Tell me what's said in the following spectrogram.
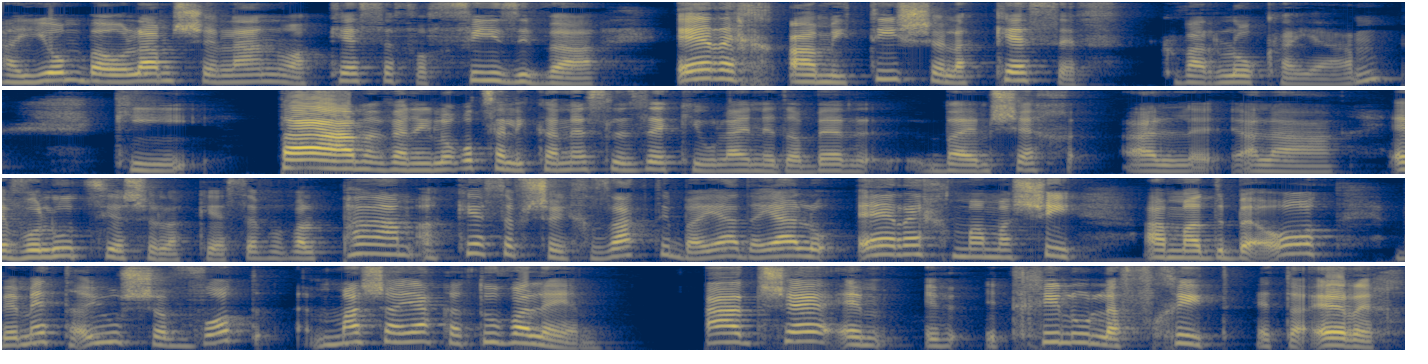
היום בעולם שלנו הכסף הפיזי והערך האמיתי של הכסף כבר לא קיים, כי פעם, ואני לא רוצה להיכנס לזה כי אולי נדבר בהמשך על, על האבולוציה של הכסף, אבל פעם הכסף שהחזקתי ביד היה לו ערך ממשי. המטבעות באמת היו שוות מה שהיה כתוב עליהם, עד שהם התחילו להפחית את הערך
